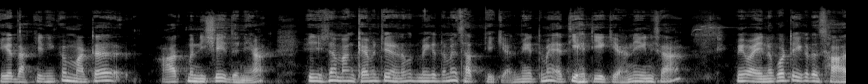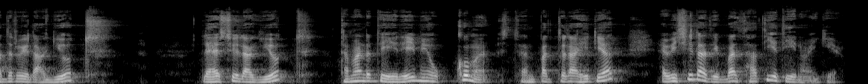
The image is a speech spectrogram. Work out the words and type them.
ඒක දකින්න එක මට ආත්ම නිෂේධනයක්. ඒ නිසා මම කැමති නැහැ. නමුත් මේක තමයි සත්‍ය කියන්නේ. මේක තමයි ඇති හැටි කියන්නේ. ඒ නිසා මේවා එනකොට ඒකට සාදර වෙලා ගියොත්, ලෑස්ති වෙලා ගියොත් තමයි තේරෙන්නේ මේ ඔක්කොම සංපත් වෙලා හිටියත් ඇවිස්සලා තිබ්බත් සතිය තියෙනවායි කිය.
